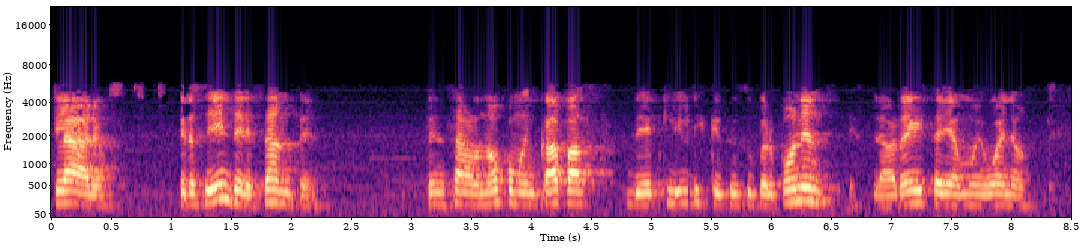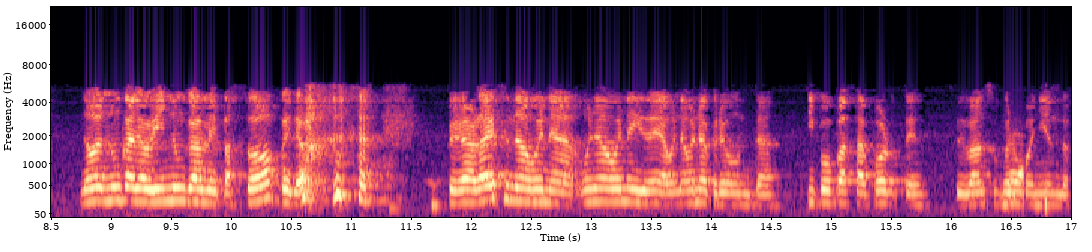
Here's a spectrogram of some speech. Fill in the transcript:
Claro, pero sería interesante pensar, ¿no? Como en capas de equilibris que se superponen, la verdad que estaría muy bueno. No, nunca lo vi, nunca me pasó, pero pero la verdad es una buena una buena idea, una buena pregunta. Tipo pasaporte, se van superponiendo.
